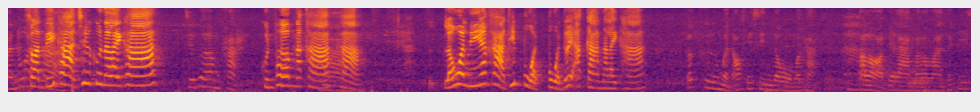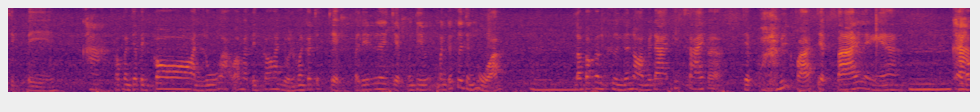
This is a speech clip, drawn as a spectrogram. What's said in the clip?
มานวดสวัสดีค่ะ ชื่อคุณอะไรคะ ชื่อเพิ่มค่ะ คุณเพิ่มนะคะค่ะค่ะ แล้ววันนี้ค่ะ ที่ปวดปวดด้วยอาการอะไรคะ ก็คือเหมือนออฟฟิศซินโดรมอะค่ะ ตลอดเวลามาประมาณสัก20ปีค่ะก็มันจะเป็นก้อนรู้อะว่ามันเป็นก้อนอยู่แล้วมันก็จะเจ็บไปเรื่อยๆเจ็บบางทีมันก็ขึ้นถึงหัวอืมแล้วก็กลางคืนก็นอนไม่ได้พลิกซ้ายก็เจ็บขวาพลิกขวาเจ็บซ้ายอะไรอย่างเงี้ยอืม แต่ค่ะก็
